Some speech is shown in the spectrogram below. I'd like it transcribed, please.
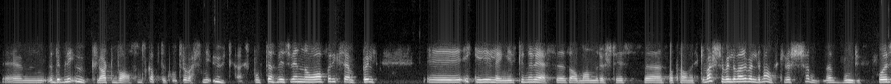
det blir uklart hva som skapte kontroversen i utgangspunktet. Hvis vi nå f.eks. Uh, ikke lenger kunne lese Salman Rushdies uh, sataniske vers, så vil det være veldig vanskelig å skjønne hvorfor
